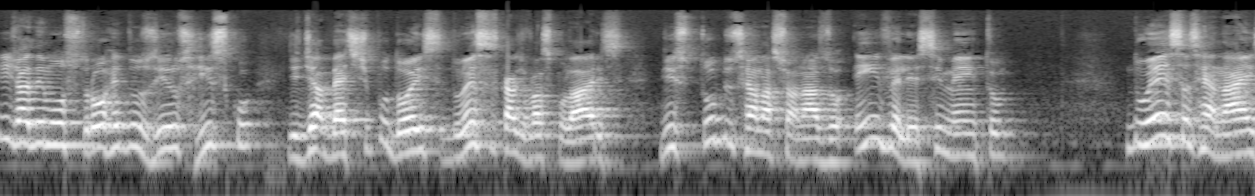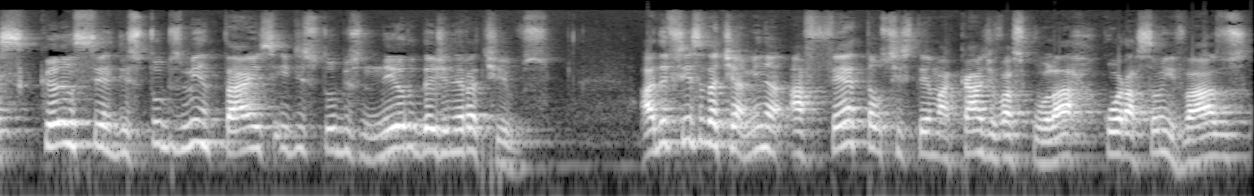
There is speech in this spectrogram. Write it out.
e já demonstrou reduzir os riscos de diabetes tipo 2, doenças cardiovasculares, distúrbios relacionados ao envelhecimento, doenças renais, câncer, distúrbios mentais e distúrbios neurodegenerativos. A deficiência da tiamina afeta o sistema cardiovascular, coração e vasos,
